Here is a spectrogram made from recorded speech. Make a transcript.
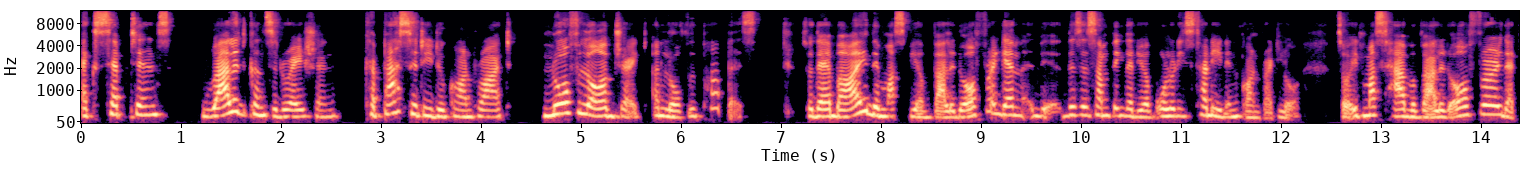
acceptance, valid consideration, capacity to contract, lawful object, and lawful purpose. So thereby, there must be a valid offer. Again, this is something that you have already studied in contract law. So it must have a valid offer that,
